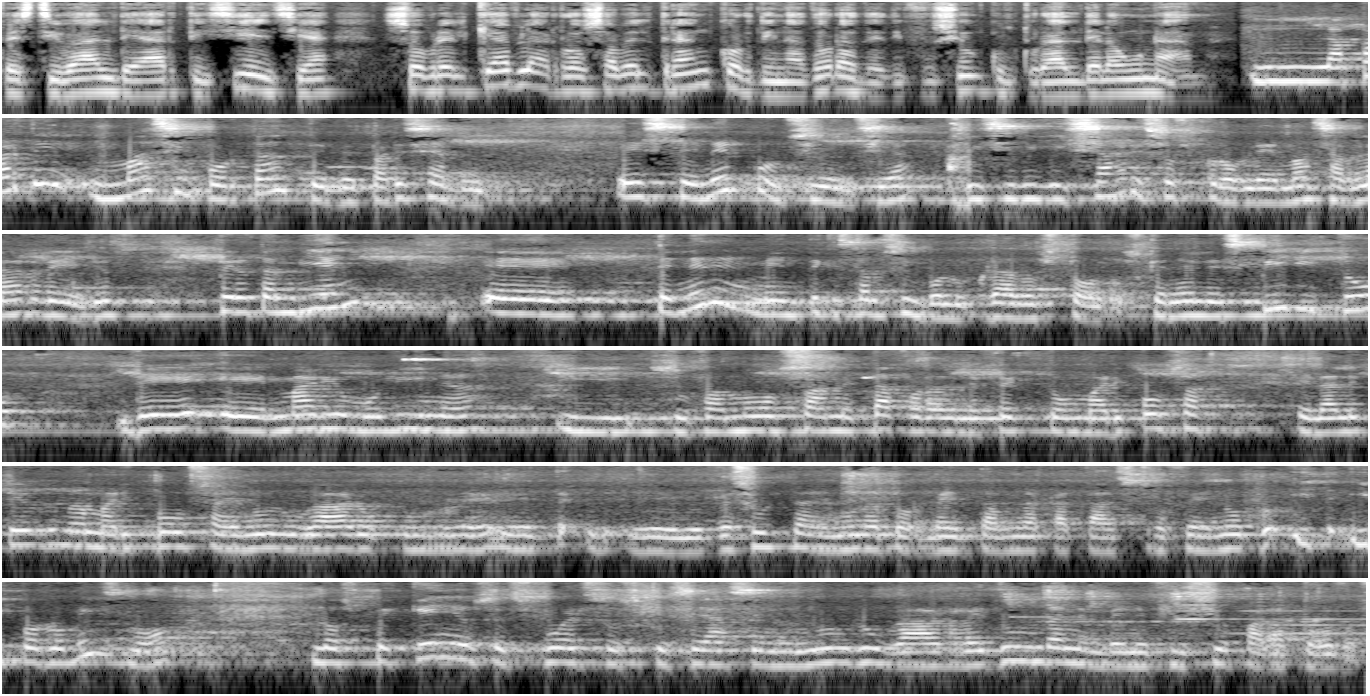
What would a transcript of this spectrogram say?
Festival de Arte y Ciencia, sobre el que habla Rosa Beltrán, coordinadora de difusión cultural de la UNAM. La parte más importante, me parece a mí, es tener conciencia, visibilizar esos problemas, hablar de ellos, pero también eh, tener en mente que estamos involucrados todos, que en el espíritu de eh, Mario Molina y su famosa metáfora del efecto mariposa, el aleteo de una mariposa en un lugar ocurre, resulta en una tormenta, una catástrofe en otro, y por lo mismo los pequeños esfuerzos que se hacen en un lugar redundan en beneficio para todos.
